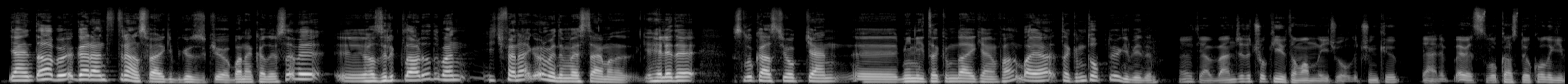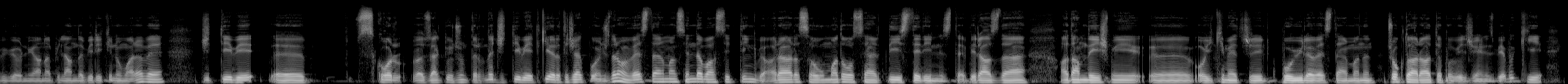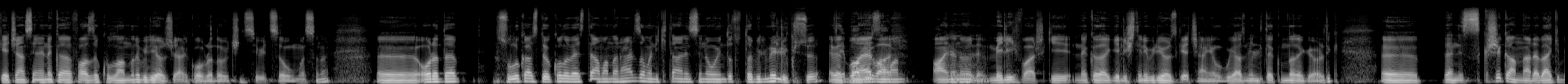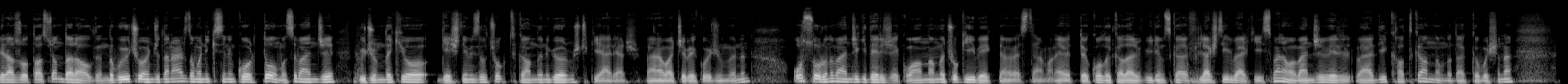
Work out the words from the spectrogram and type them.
Yani daha böyle garanti transfer gibi gözüküyor bana kalırsa ve e, hazırlıklarda da ben hiç fena görmedim Westerman'ı. Hele de Slukas yokken, e, milli takımdayken falan bayağı takım topluyor gibiydi. Evet yani bence de çok iyi bir tamamlayıcı oldu. Çünkü yani evet Slokas Dökoğlu gibi görünüyor ana planda 1-2 numara ve ciddi bir e, skor özellikle hücum tarafında ciddi bir etki yaratacak bu oyuncular ama Westerman senin de bahsettiğin gibi ara ara savunmada o sertliği istediğinizde biraz daha adam değişmeyi e, o 2 metrelik boyuyla Westerman'ın çok daha rahat yapabileceğiniz bir yapı ki geçen sene ne kadar fazla kullandığını biliyoruz Jelko Obradovic'in switch savunmasını. E, orada Sulukas, Dökoğlu, Westerman'dan her zaman iki tanesini oyunda tutabilme lüksü. Evet E, buna her var. zaman Aynen Hmm. öyle. Melih var ki ne kadar geliştiğini biliyoruz geçen yıl. Bu yaz milli takımda da gördük. Ee, yani sıkışık anlarda belki biraz rotasyon daraldığında bu üç oyuncudan her zaman ikisinin kortta olması bence hücumdaki o geçtiğimiz yıl çok tıkandığını görmüştük yer yer Fenerbahçe bek hücumlarının. O sorunu bence giderecek. O anlamda çok iyi bir ekleme Westerman. Evet De Colo kadar Williams kadar flash değil belki ismen ama bence veri- verdiği katkı anlamında dakika başına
